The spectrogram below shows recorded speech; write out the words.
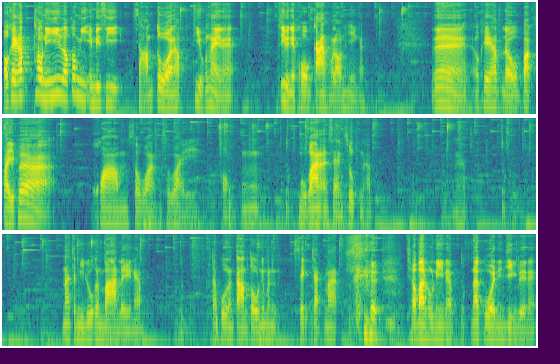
โอเคครับ เท่านี้เราก็มี NPC 3 ตัวนะครับ ที่อยู่ข้างในนะฮะ ที่อยู่ในโครงการของเรานั่นเองครับ เออโอเคครับ เดี๋ยวปักไฟเพื่อความสว่างไสวัยของหมู่บ้านอันแสนสุขนะครับนะครับ น่าจะมีลูกกันบานเลยนะครับ ถ้าพูดกันตามโตนี่มันเซ็กจัดมาก ชาวบ้านพวกนี้นะครับน่ากลัวจริงๆเลยนะ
